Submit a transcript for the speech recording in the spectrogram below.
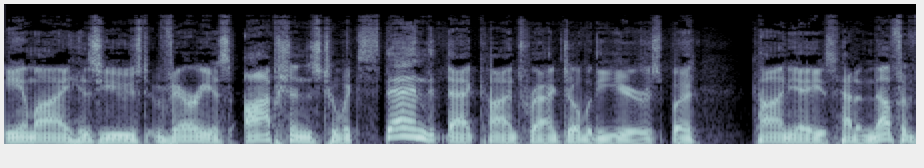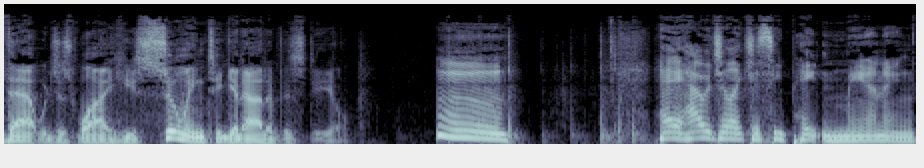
EMI has used various options to extend that contract over the years, but Kanye has had enough of that, which is why he's suing to get out of his deal. Hmm. Hey, how would you like to see Peyton Manning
